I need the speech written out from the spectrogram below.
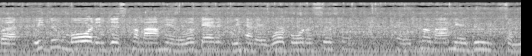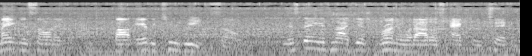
But we do more than just come out here and look at it. We have a work order system, and we come out here and do some maintenance on it about every two weeks. So this thing is not just running without us actually checking it.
